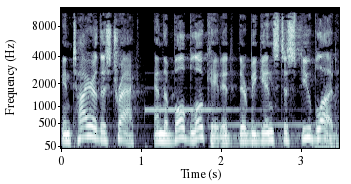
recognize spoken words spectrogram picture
Entire this track, and the bulb located there begins to spew blood.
